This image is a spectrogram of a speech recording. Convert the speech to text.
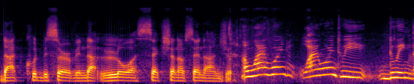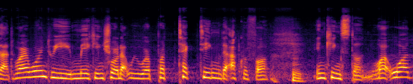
that could be serving that lower section of St. Andrew. And why weren't, why weren't we doing that? Why weren't we making sure that we were protecting the aquifer hmm. in Kingston? What, what,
